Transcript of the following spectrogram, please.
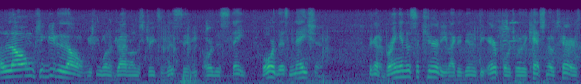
along to get along if you want to drive on the streets of this city or this state or this nation. They're going to bring in the security like they did at the airports where they catch no terrorists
